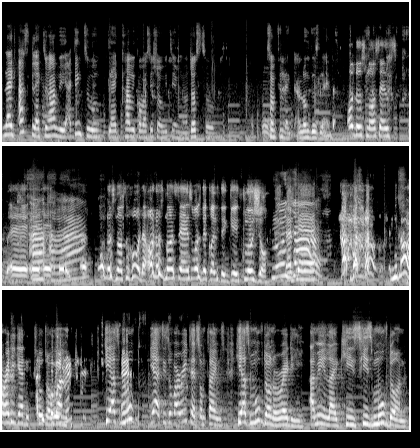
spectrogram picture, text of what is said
like ask like to have a i think to like have a conversation with him now just to something like that along those lines All those nonsense. Uh, uh, uh, Uh-uh. all those nonsense. Hold on. All those nonsense. What's they call it again? Closure. closure That- but you know you don't already get the when you he has Eh? moved yes he's overrated sometimes he has moved on already i mean like he's he's moved on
